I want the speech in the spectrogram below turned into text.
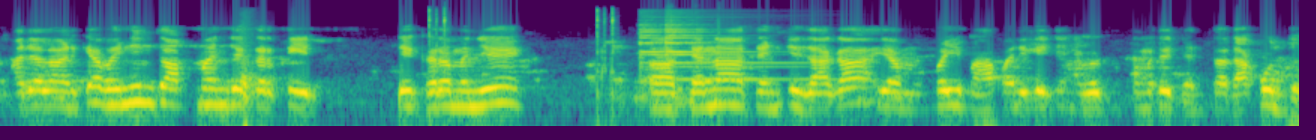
माझ्या लाडक्या बहिणींचा अपमान जे करतील ते खरं म्हणजे त्यांना त्यांची जागा या मुंबई महापालिकेच्या निवडणुकीमध्ये जनता दाखवून दे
